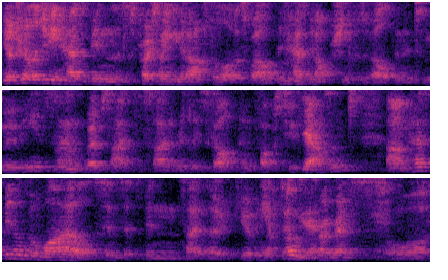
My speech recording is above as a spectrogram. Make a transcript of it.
Your trilogy has been, this is probably something you get asked a lot as well, it has mm-hmm. been optioned for development into movies, and mm-hmm. websites have cited Ridley Scott and Fox 2000. Um, has been a little while since it's been cited though. Do you have any update Oh, on yeah. progress or?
